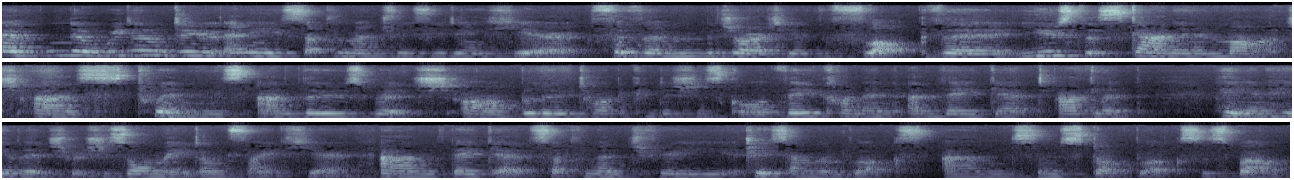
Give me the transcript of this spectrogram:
Um, no, we don't do any supplementary feeding here for the majority of the flock. The ewes that scan in in March as twins and those which are below target condition score, they come in and they get adlib hay and haylage, which is all made on site here, and they get supplementary trace element blocks and some stock blocks as well.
